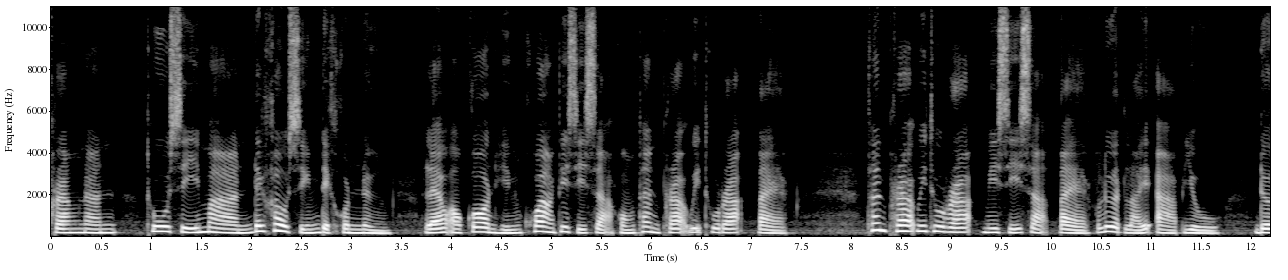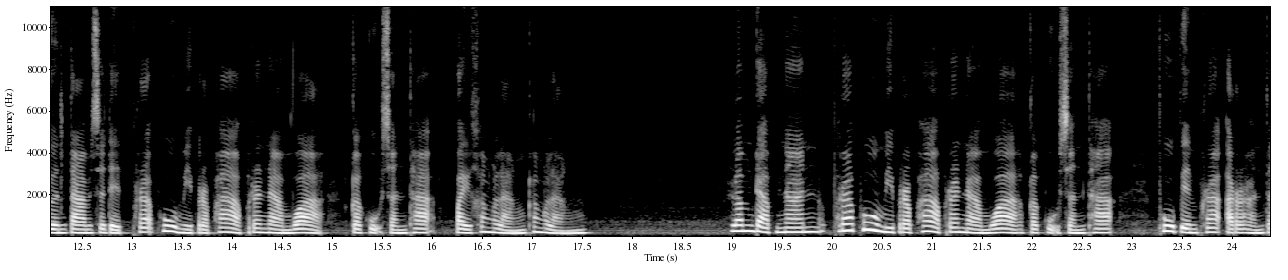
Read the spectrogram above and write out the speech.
ครั้งนั้นทูสีมานได้เข้าสิงเด็กคนหนึ่ง แล้วเอาก้อนหินคว้างที่ศีรษะของท่านพระวิทุระแตก ท่านพระวิทุระมีศีรษะแตกเลือดไหลอาบอยู่ เดินตามเสด็จพระผู้มีพระภาคพระนามว่ากกุสันทะไปข้างหลังข้างหลังลำดับนั้นพระผู้มีพระภาคพระนามว่ากกุสันทะ ผู้เป็นพระอรหันต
